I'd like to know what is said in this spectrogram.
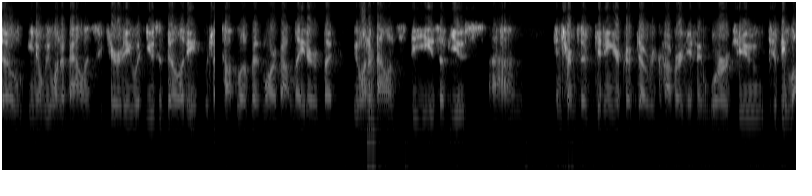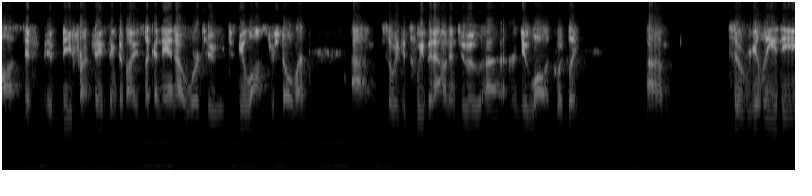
So you know we want to balance security with usability, which I'll talk a little bit more about later. But we want Sure. to balance the ease of use um, in terms of getting your crypto recovered if it were to to be lost, if, if the front facing device like a Nano were to to be lost or stolen, um, so we could sweep it out into a, a new wallet quickly. Um, so really, the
